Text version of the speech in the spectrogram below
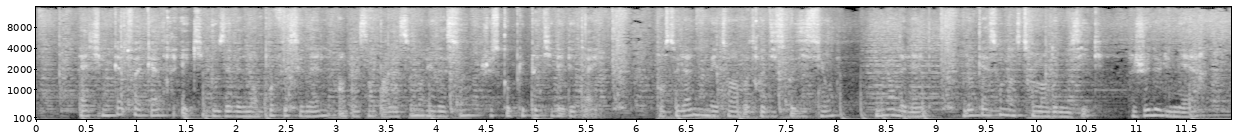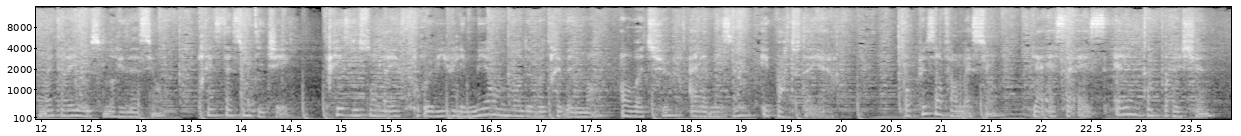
la team 4x4 équipe vos événements professionnels en passant par la sonorisation jusqu'au plus petit des détails. Pour cela, nous mettons à votre disposition mur de LED, location d'instruments de musique, jeux de lumière, matériel de sonorisation, prestations DJ, prise de son live pour revivre les meilleurs moments de votre événement, en voiture, à la maison et partout ailleurs. Pour plus d'informations, la SAS L Corporation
